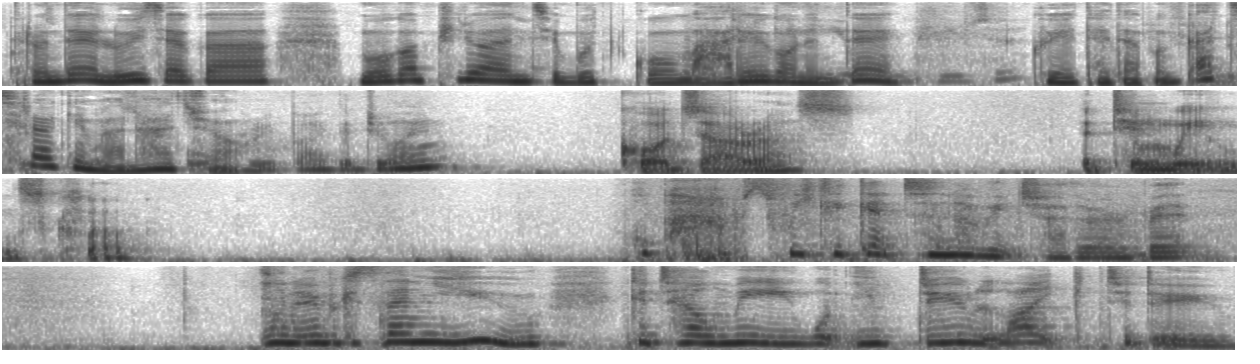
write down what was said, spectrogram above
그런데 루이자가 뭐가 필요한지 묻고 말을 거는데 그의 대답은 까칠하기만 하죠. Every bike a join? Chords are us. The Tin Wheels Club. Well, perhaps we could get to know each other a bit. You know, because then you could tell me what you do like to do.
